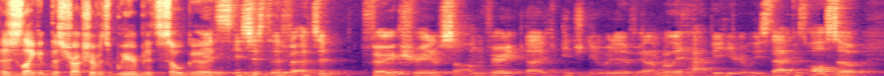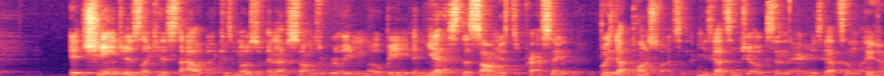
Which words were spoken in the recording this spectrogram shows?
It's just like the structure of it's weird, but it's so good. It's it's just a, it's a very creative song, very like ingenuitive, and I'm really happy he released that because also it changes like his style a bit because most of NF songs are really mopey, and yes, the song is depressing, but he's got punchlines in there. He's got some jokes in there. He's got some like. yeah,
